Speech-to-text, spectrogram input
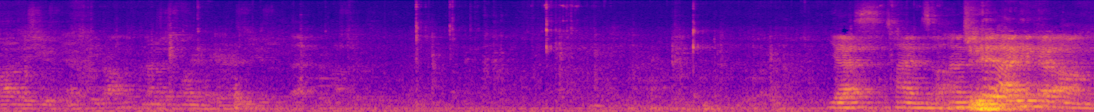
a lot of issues are empathy problem, and I'm just wondering what your with that. Yes, times a hundred. I think that um,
